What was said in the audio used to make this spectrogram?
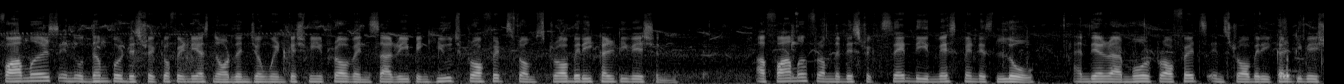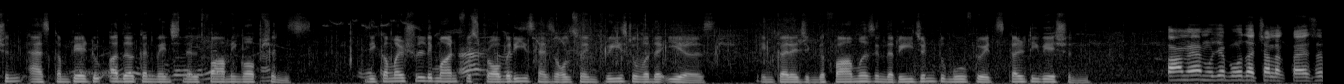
Farmers in Udhampur district of India's northern Jammu and Kashmir province are reaping huge profits from strawberry cultivation. A farmer from the district said the investment is low and there are more profits in strawberry cultivation as compared to other conventional farming options. The commercial demand for strawberries has also increased over the years, encouraging the farmers in the region to move to its cultivation. काम है मुझे बहुत अच्छा लगता है सर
